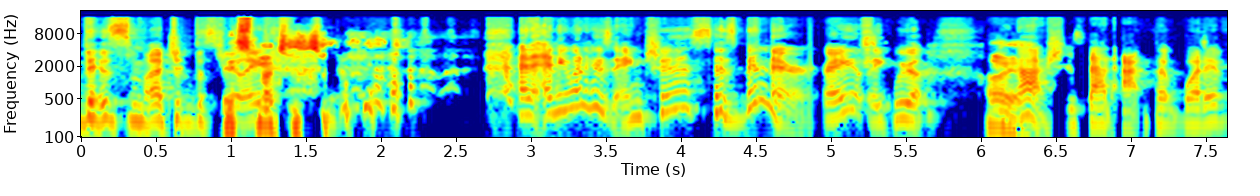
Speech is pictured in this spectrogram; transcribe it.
this much of the street light and anyone who's anxious has been there right? Like we oh, oh yeah. gosh is that but what if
